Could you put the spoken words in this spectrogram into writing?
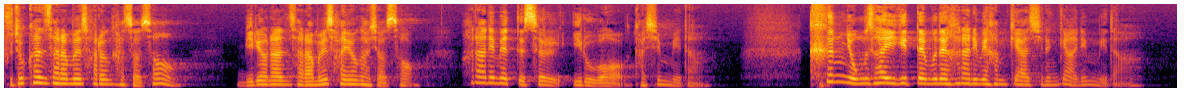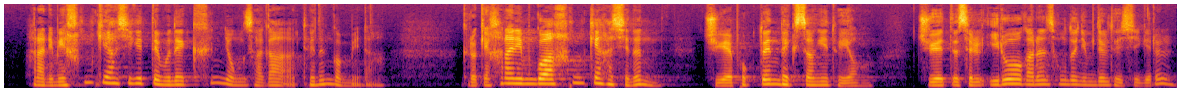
부족한 사람을 사용하셔서 미련한 사람을 사용하셔서 하나님의 뜻을 이루어 가십니다. 큰 용사이기 때문에 하나님이 함께 하시는 게 아닙니다. 하나님이 함께 하시기 때문에 큰 용사가 되는 겁니다. 그렇게 하나님과 함께 하시는 주의 복된 백성이 되어 주의 뜻을 이루어가는 성도님들 되시기를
